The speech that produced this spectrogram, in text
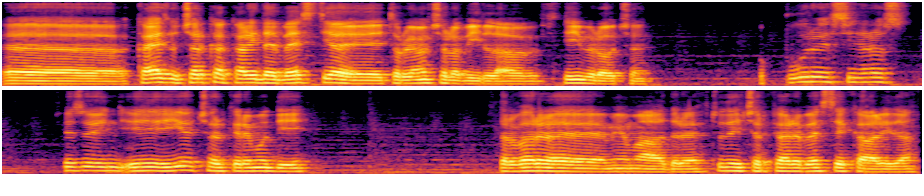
Kaesu cerca Calida e Bestia e troviamoci alla villa. Sì, veloce. Oppure Sineros sceso in... e io cercheremo di salvare mia madre. Tu devi cercare Bestia e Calida.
